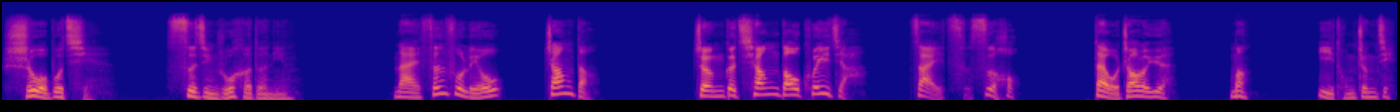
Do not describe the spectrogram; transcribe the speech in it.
使我不起，四境如何得宁？”乃吩咐刘、张等整个枪刀盔甲在此伺候，待我招了岳、孟，一同征进。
